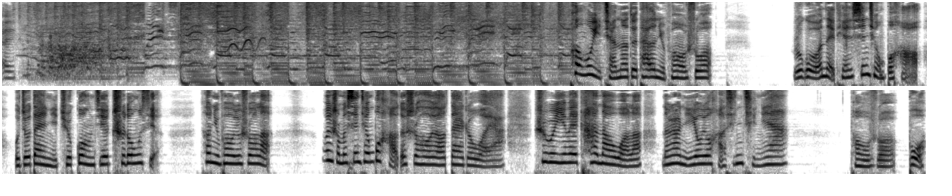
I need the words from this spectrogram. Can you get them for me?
哎。胖虎以前呢，对他的女朋友说：“如果我哪天心情不好，我就带你去逛街吃东西。”他女朋友就说了：“为什么心情不好的时候要带着我呀？是不是因为看到我了，能让你拥有好心情呀？”胖虎说：“不，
